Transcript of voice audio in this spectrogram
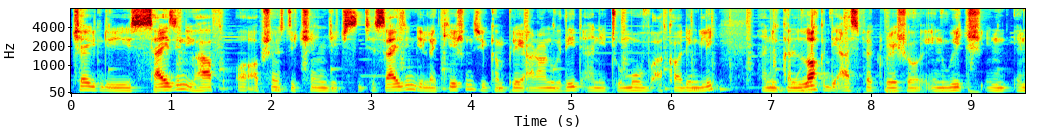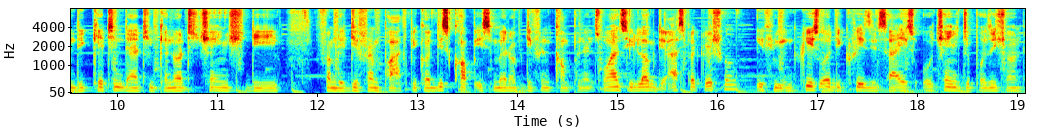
change the sizing. You have options to change the sizing the locations. You can play around with it and it will move accordingly. And you can lock the aspect ratio in which in indicating that you cannot change the from the different parts because this cup is made of different components. Once you lock the aspect ratio if you increase or decrease the size or change the position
